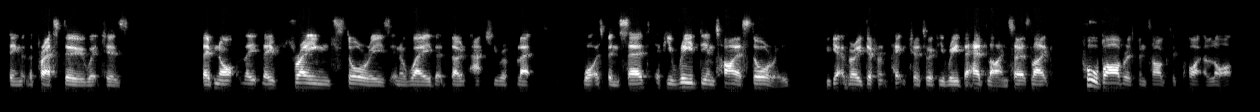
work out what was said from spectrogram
thing that the press do, which is they've not they they've framed stories in a way that don't actually reflect what has been said. If you read the entire story, you get a very different picture to if you read the headline. So it's like Paul Barber has been targeted quite a lot.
